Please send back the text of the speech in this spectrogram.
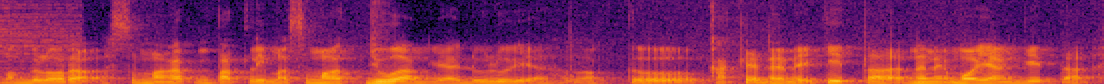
Menggelora semangat 45, semangat juang ya dulu ya. Waktu kakek nenek kita, nenek moyang kita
